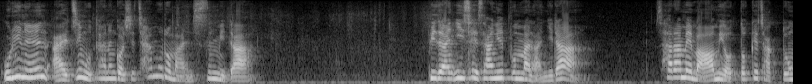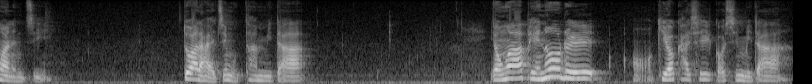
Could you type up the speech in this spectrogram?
우리는 알지 못하는 것이 참으로 많습니다. 비단 이 세상일 뿐만 아니라 사람의 마음이 어떻게 작동하는지 또한 알지 못합니다. 영화 배너를 어, 기억하실 것입니다.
